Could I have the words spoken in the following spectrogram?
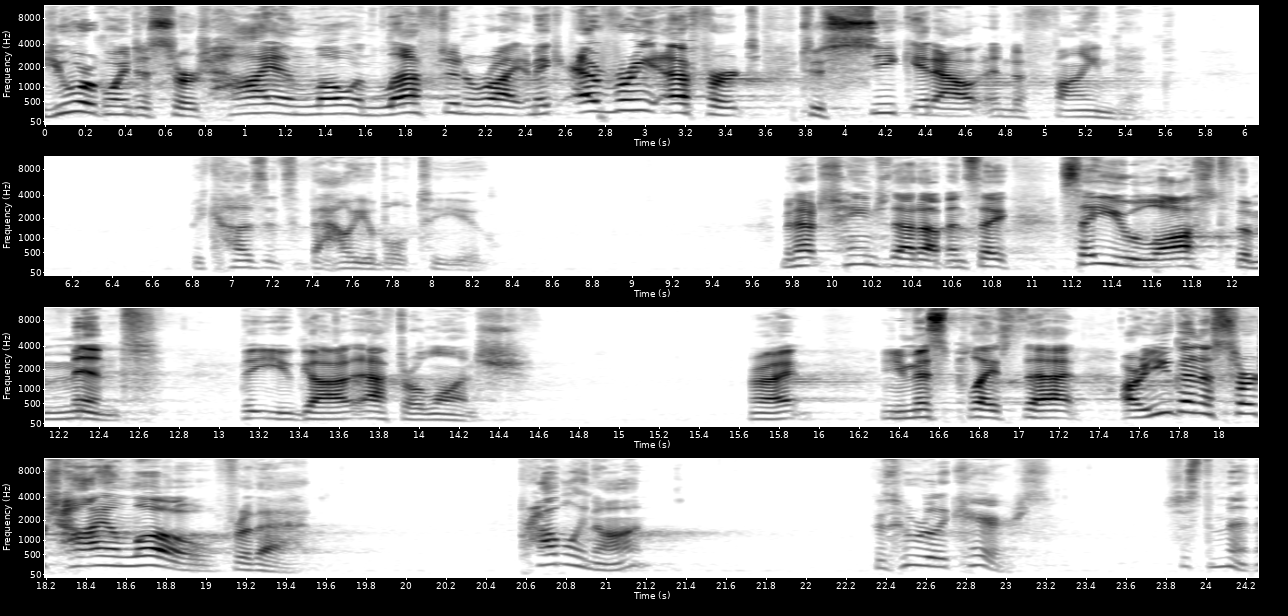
you are going to search high and low and left and right and make every effort to seek it out and to find it because it's valuable to you. But now change that up and say, say you lost the mint that you got after lunch, right? And you misplace that, are you going to search high and low for that? Probably not. Because who really cares? It's just a mint.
